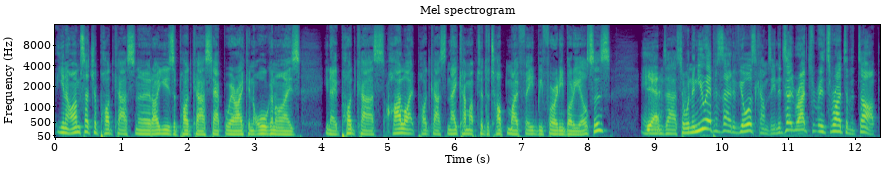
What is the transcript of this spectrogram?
you know I'm such a podcast nerd. I use a podcast app where I can organize you know podcasts, highlight podcasts, and they come up to the top of my feed before anybody else's. Yeah. And uh, so when a new episode of yours comes in, it's uh, right. To, it's right to the top.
